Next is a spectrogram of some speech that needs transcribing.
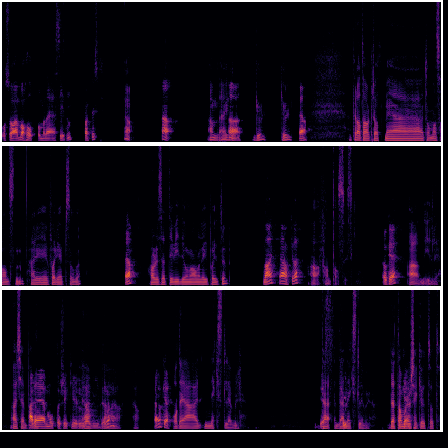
og så har jeg bare holdt på med det siden, faktisk. Ja. Ja. Ja, men det er ja. gull. Gull. Ja. Jeg prata akkurat med Thomas Hansen her i forrige episode. ja. Har du sett de videoene han legger på YouTube? Nei, jeg har ikke det. Ja, fantastisk. OK. Ja, nydelig. Det er kjempebra. Er det motorsykkelvideoer? ja, ja, ja. ja, OK. Og det er next level. Det, Yes. er- det er next level. Dette må du sjekke ut, vet du.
